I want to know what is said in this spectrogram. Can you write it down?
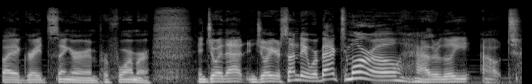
by a great singer and performer. Enjoy that. Enjoy your Sunday. We're back tomorrow. Hatherley out.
